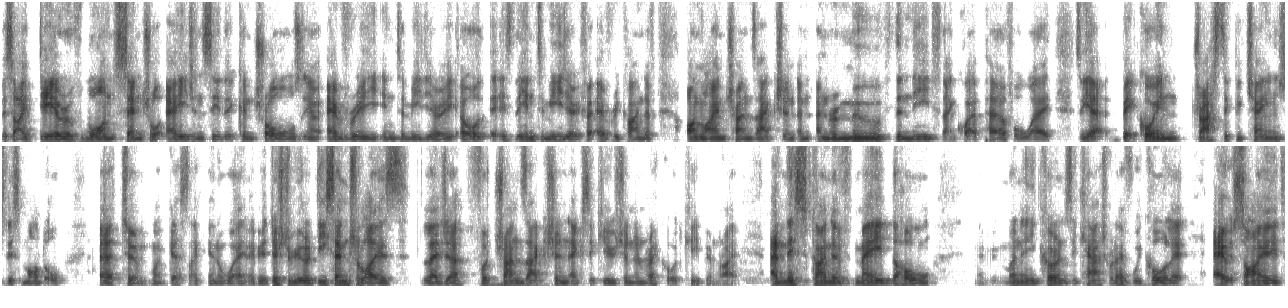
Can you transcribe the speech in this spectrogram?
this idea of one central agency that controls you know every intermediary or is the intermediary for every kind of online transaction and, and remove the need for that in quite a powerful way. So yeah bitcoin drastically changed this model uh, to, I guess, like in a way, maybe a distributed, decentralized ledger for transaction execution and record keeping, right? And this kind of made the whole money, currency, cash, whatever we call it, outside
